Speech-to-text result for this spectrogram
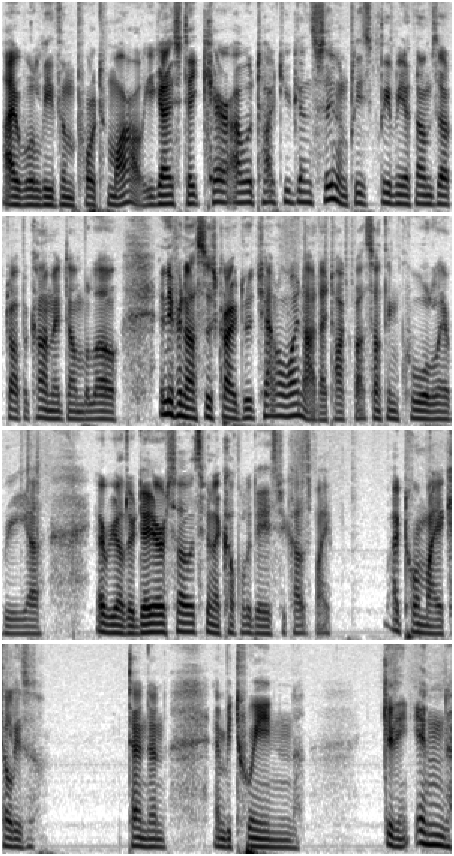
I will leave them for tomorrow. You guys take care. I will talk to you again soon. Please leave me a thumbs up, drop a comment down below, and if you're not subscribed to the channel, why not? I talk about something cool every uh, every other day or so. It's been a couple of days because my I tore my Achilles tendon, and between getting in,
